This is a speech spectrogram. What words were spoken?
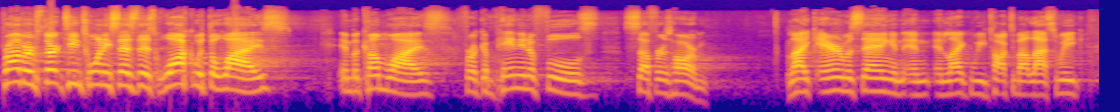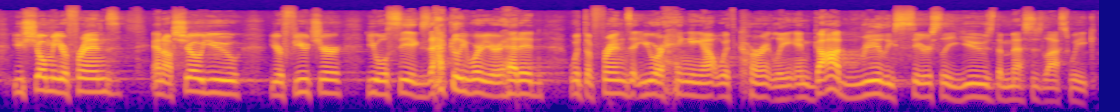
Proverbs 13 20 says this Walk with the wise and become wise, for a companion of fools suffers harm. Like Aaron was saying, and, and, and like we talked about last week, you show me your friends, and I'll show you your future. You will see exactly where you're headed with the friends that you are hanging out with currently. And God really seriously used the message last week.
